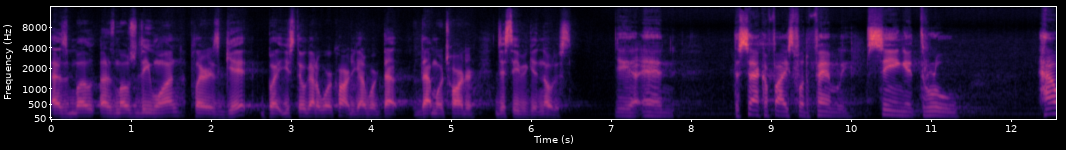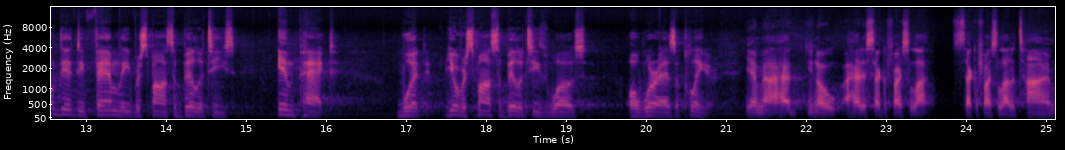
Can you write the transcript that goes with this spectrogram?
as, mo- as most D1 players get, but you still got to work hard. You got to work that, that much harder just to even get noticed. Yeah, and the sacrifice for the family, seeing it through. How did the family responsibilities impact what your responsibilities was or were as a player? Yeah, man, I had, you know, I had to sacrifice a lot. Sacrifice a lot of time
